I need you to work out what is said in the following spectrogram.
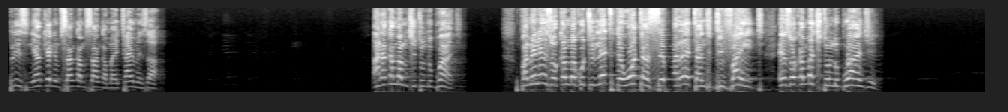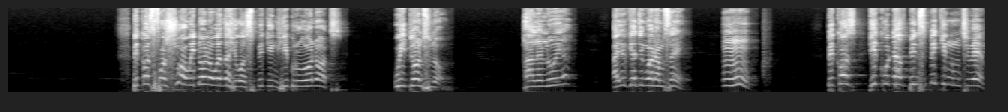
Please niyankheni msanga my time is up. Anakamba mchitundu bwanji? Pamene ezokamba kuti let the waters separate and divide ezokamba chitundu bwanji? Because for sure we don't know whether he was speaking hebrew or not. We don't know hallelujah are you getting what i'm saying mm-hmm. because he could have been speaking to him.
